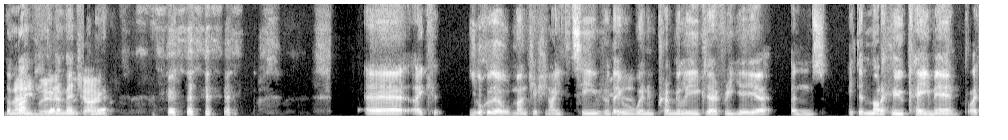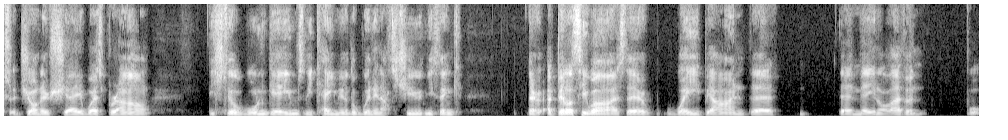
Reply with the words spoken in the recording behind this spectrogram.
the many man I moons mentioned ago. there. uh, like you look at the old Manchester United teams when they Yeah. were winning Premier Leagues every year, and it didn't matter who came in, like sort of John O'Shea, Wes Brown, they still won games, and he came in with a winning attitude, and you think, you know, ability wise, they're way behind their their main eleven, but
